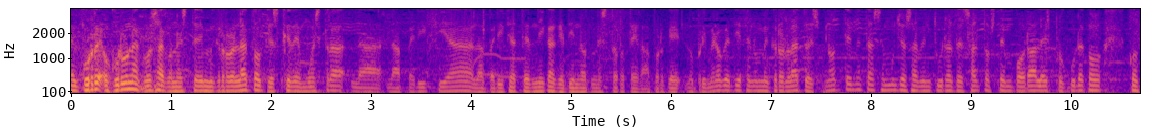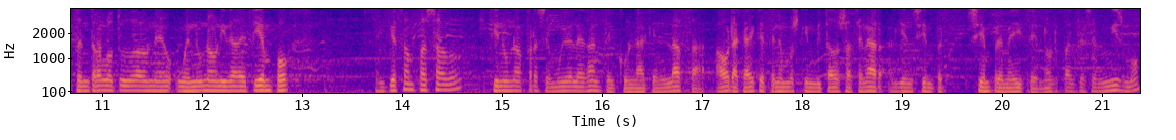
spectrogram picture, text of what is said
Eh, ocurre, ocurre una cosa con este microrelato que es que demuestra la, la pericia, la pericia técnica que tiene Ernesto Ortega, porque lo primero que te dice en un microrelato es no te metas en muchas aventuras de saltos temporales, procura co- concentrarlo todo en una- en una unidad de tiempo. Empieza en pasado tiene una frase muy elegante con la que enlaza, ahora cada vez que tenemos que invitados a cenar, alguien siempre, siempre me dice, no os pareces el mismo,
